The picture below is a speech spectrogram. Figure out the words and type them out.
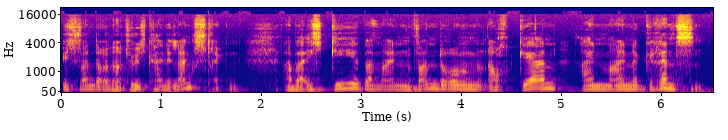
Ich wandere natürlich keine Langstrecken, aber ich gehe bei meinen Wanderungen auch gern an meine Grenzen.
